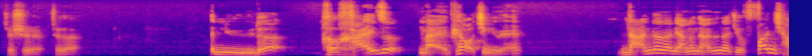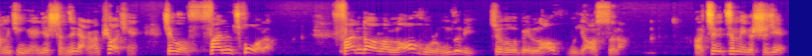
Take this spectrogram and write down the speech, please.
就是这个女的和孩子买票进园，男的呢两个男的呢就翻墙进园，就省这两个票钱，结果翻错了，翻到了老虎笼子里，最后被老虎咬死了，啊，这个这么一个事件，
